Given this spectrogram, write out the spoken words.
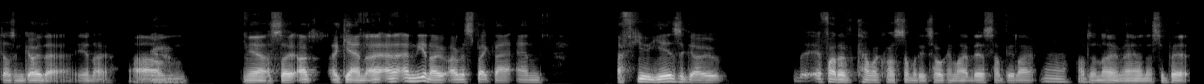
doesn't go there you know um yeah, yeah so I, again I, and you know i respect that and a few years ago if i'd have come across somebody talking like this i'd be like eh, i don't know man that's a bit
